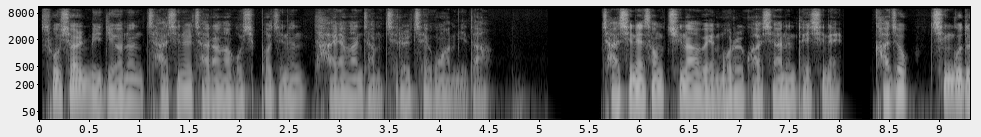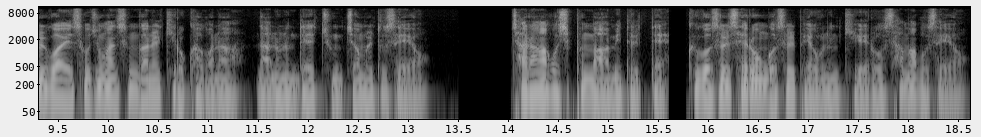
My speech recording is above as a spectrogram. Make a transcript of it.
소셜 미디어는 자신을 자랑하고 싶어지는 다양한 장치를 제공합니다. 자신의 성취나 외모를 과시하는 대신에 가족, 친구들과의 소중한 순간을 기록하거나 나누는 데 중점을 두세요. 자랑하고 싶은 마음이 들 때 그것을 새로운 것을 배우는 기회로 삼아 보세요.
